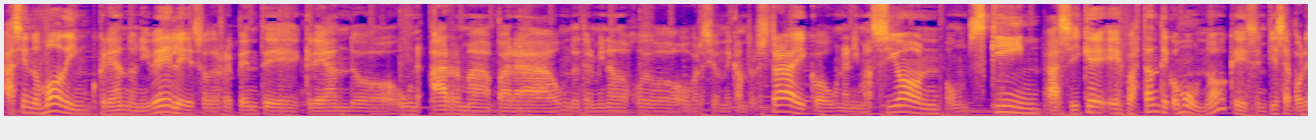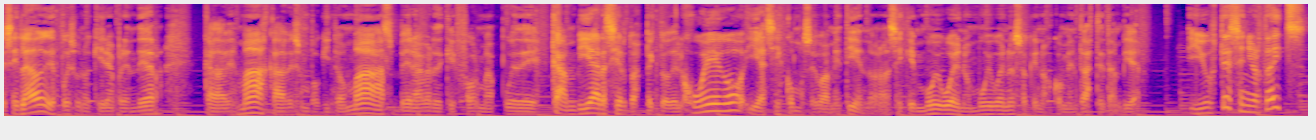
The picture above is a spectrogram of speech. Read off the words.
haciendo modding, creando niveles o de repente creando un arma para un determinado juego o versión de Counter-Strike o una animación o un skin. Así que es bastante común, ¿no? Que se empiece por ese lado y después uno quiere aprender cada vez más, cada vez un poquito más, ver a ver de qué forma puede cambiar cierto aspecto del juego y así es como se va metiendo. Así que muy bueno, muy bueno eso que nos comentaste también. ¿Y usted, señor Tights?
